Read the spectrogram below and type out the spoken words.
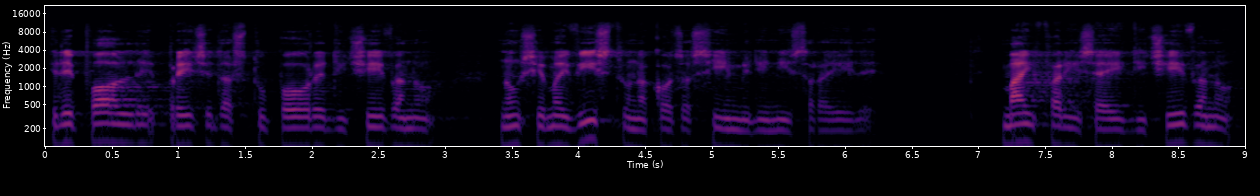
E le folle, prese da stupore, dicevano, non si è mai visto una cosa simile in Israele. Ma i farisei dicevano,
